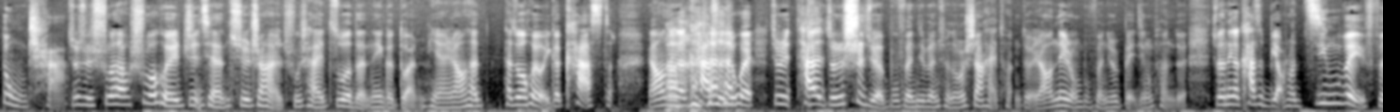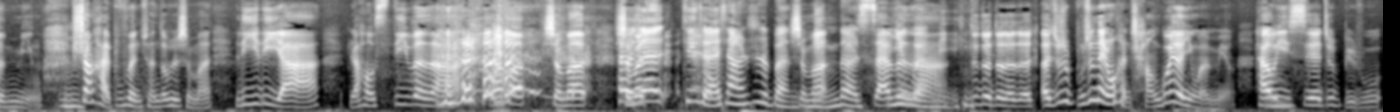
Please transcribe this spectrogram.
洞察，就是说到说回之前去上海出差做的那个短片，然后他他最后会有一个 cast，然后那个 cast 就 会、就是他就是视觉部分基本全都是上海团队，然后内容部分就是北京团队，就在那个 cast 表上泾渭分明，嗯上海部分全都是什么 Lily 啊，然后 Steven 啊，然后什么 什么听起来像日本什么的英 Seven 啊文，名，对对对对对，呃，就是不是那种很常规的英文名，还有一些就比如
